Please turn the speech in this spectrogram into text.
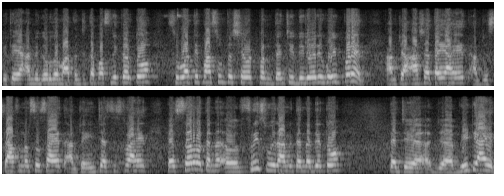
इथे आम्ही गरोदर मातांची तपासणी करतो. सुरुवातीपासून तर शेवटपर्यंत त्यांची डिलिव्हरी होईपर्यंत आमच्या आशाताई आहेत आमचे स्टाफ नर्सेस आहेत आमच्या इंचार्ज सिस्टर आहेत. ह्या सर्व त्यांना फ्री सुविधा आम्ही त्यांना देतो. त्यांचे ज्या भेटी आहेत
